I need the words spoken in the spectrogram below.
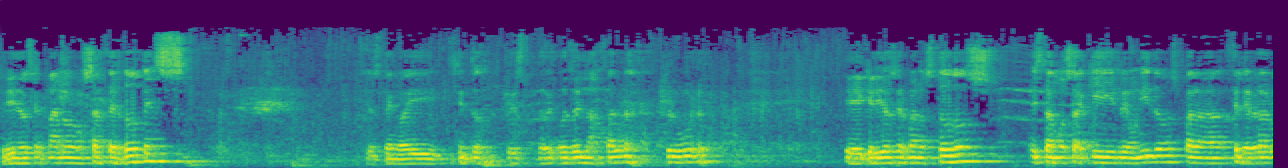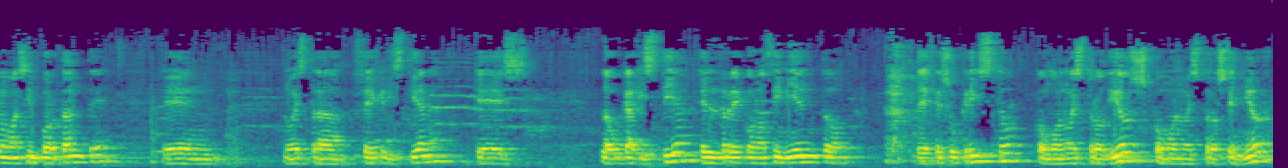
Queridos hermanos sacerdotes, os tengo ahí, siento que os doy la espalda, pero bueno. Eh, queridos hermanos todos, estamos aquí reunidos para celebrar lo más importante en nuestra fe cristiana, que es la Eucaristía, el reconocimiento de Jesucristo como nuestro Dios, como nuestro Señor,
